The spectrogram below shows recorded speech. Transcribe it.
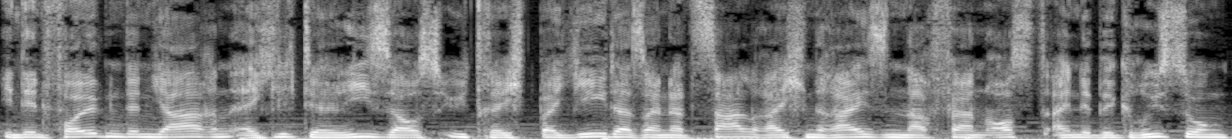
In den folgenden Jahren erhielt der Riese aus Utrecht bei jeder seiner zahlreichen Reisen nach Fernost eine Begrüßung,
